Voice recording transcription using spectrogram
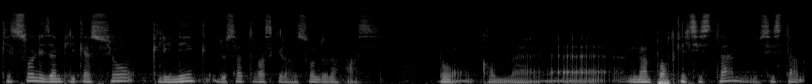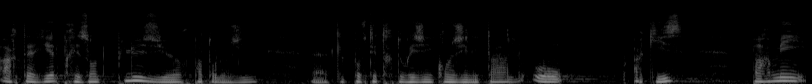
Quelles sont les implications cliniques de cette vascularisation de la face? Comme euh, n'importe quel système, le système artériel présente plusieurs pathologies euh, qui peuvent être d'origine congénitale ou acquise. Parmi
